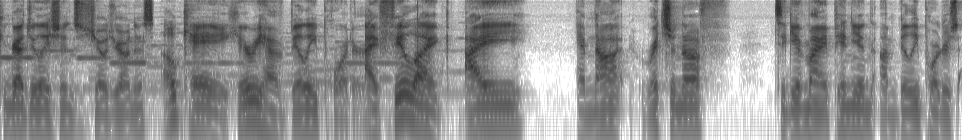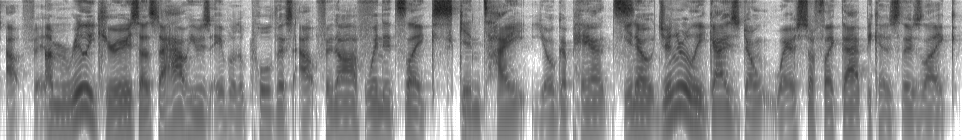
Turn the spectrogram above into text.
Congratulations, Joe Jonas. Okay, here we have Billy Porter. I feel like I am not rich enough to give my opinion on Billy Porter's outfit. I'm really curious as to how he was able to pull this outfit off when it's like skin tight yoga pants. You know, generally guys don't wear stuff like that because there's like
